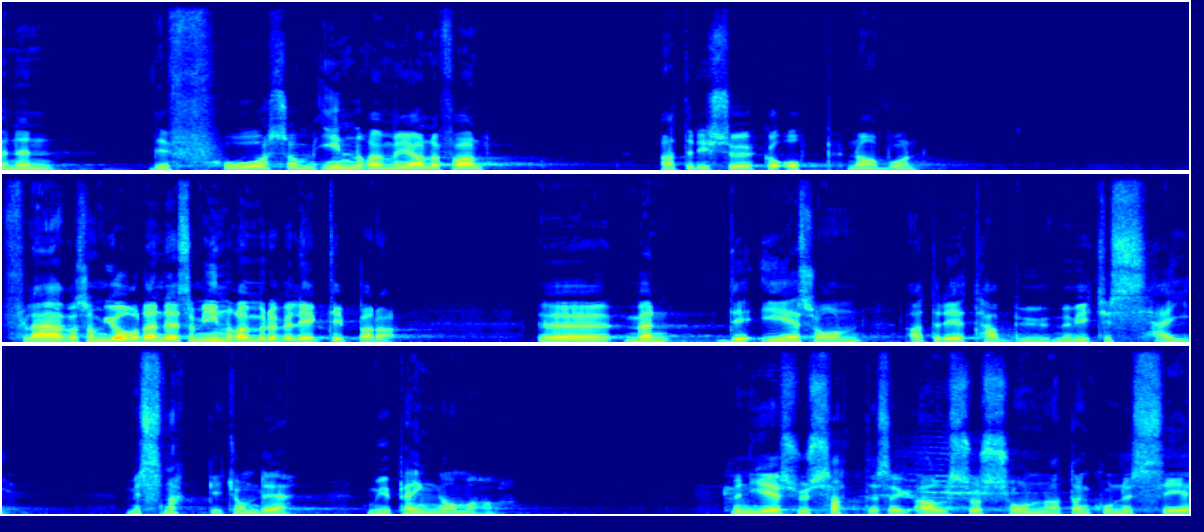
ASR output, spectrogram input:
men en, det er få som innrømmer i alle fall at de søker opp naboen. Flere som gjør det enn det som innrømmer det, vil jeg tippe. da. Eh, men det er sånn at det er tabu. Vi vil ikke si. Vi snakker ikke om det, hvor mye penger vi har. Men Jesus satte seg altså sånn at han kunne se.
